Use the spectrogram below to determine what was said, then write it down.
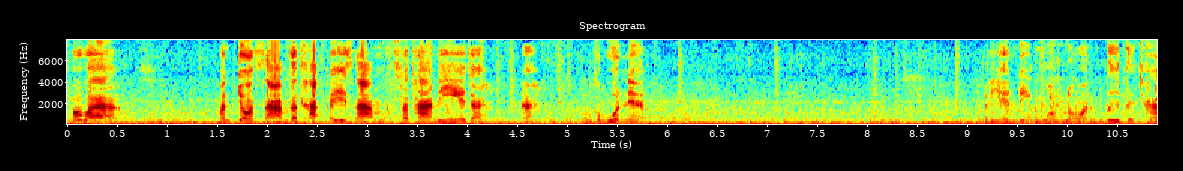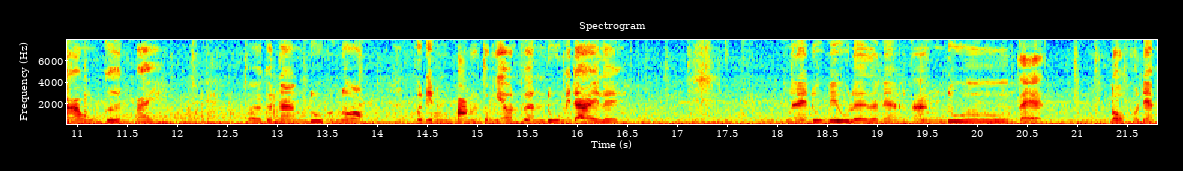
เพราะว่ามันจอดสามสถาไอ้สามสถานีอะจ้ะนะขบวนเนี่ยพี่แอนดี้ง่วงนอน ตื่นแต่เช้าเกินไปจอยก็นั่งดูข้างนอกพอดีมันบังตรงเนี้ยเพื่อนๆดูไม่ได้เลย ไม่ได้ดูวิวเลยตอนเนี้ยนั่งดูแต่ โต๊ะเขาเนี่ย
